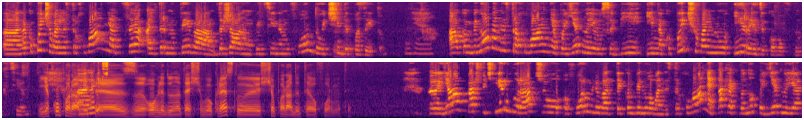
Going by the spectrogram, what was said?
Е, Накопичувальне страхування це альтернатива державному пенсійному фонду чи депозиту. А комбіноване страхування поєднує у собі і накопичувальну, і ризикову функцію. Яку порадите навіщо? з огляду на те, що ви окреслили, що порадите оформити? Е, Я в першу чергу раджу оформлювати комбіноване страхування, так як воно поєднує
